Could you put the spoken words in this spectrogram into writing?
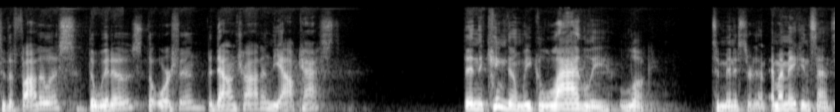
to the fatherless, the widows, the orphan, the downtrodden, the outcast. Then the kingdom, we gladly look to minister to them. Am I making sense?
